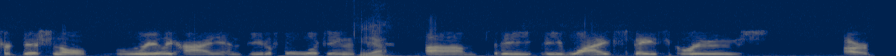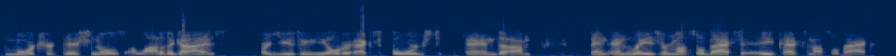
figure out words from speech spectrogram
traditional, really high end, beautiful looking. Yeah. Um, the the wide space grooves are more traditionals. A lot of the guys are using the older X forged and um, and and razor muscle backs, apex muscle backs,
